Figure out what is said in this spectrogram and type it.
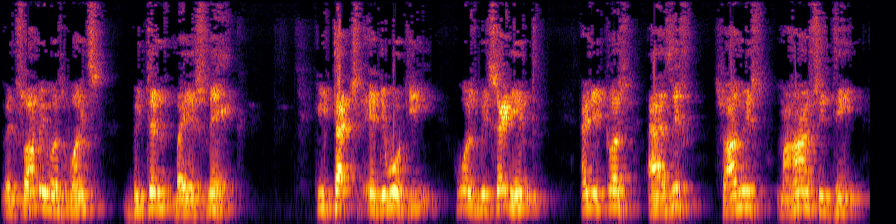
when Swami was once bitten by a snake, he touched a devotee who was beside him, and it was as if Swami's Mahasiddhi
